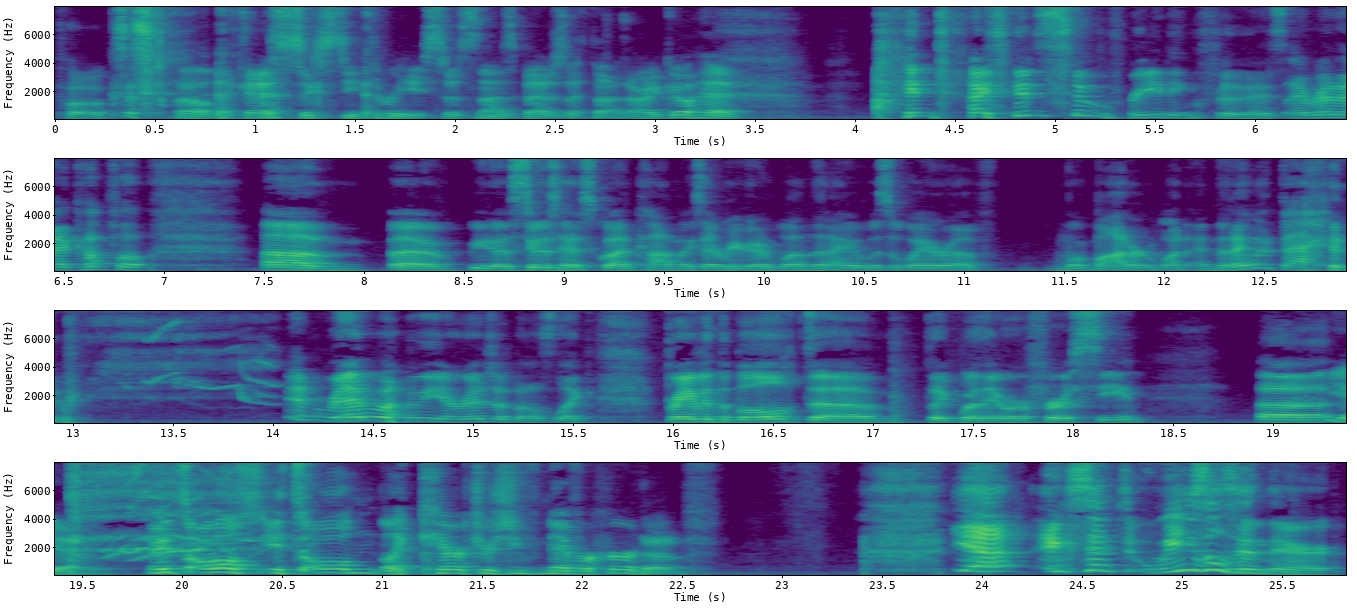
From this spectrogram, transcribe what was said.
folks. oh, that guy's 63, so it's not as bad as I thought. All right, go ahead. I, I did some reading for this. I read a couple, um, uh, you know, Suicide Squad comics. I reread one that I was aware of, more modern one, and then I went back and and read one of the originals, like Brave and the Bold, um, like where they were first seen. Uh, Yeah, it's all it's all like characters you've never heard of. Yeah, except Weasel's in there.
